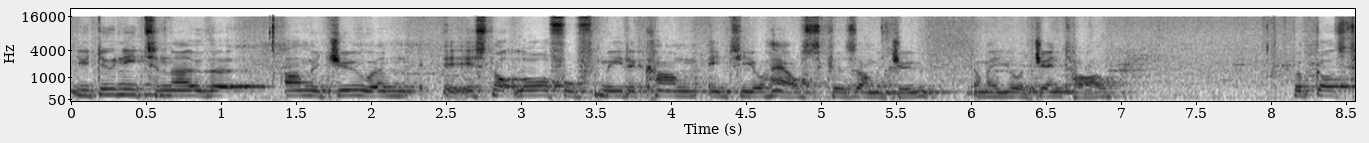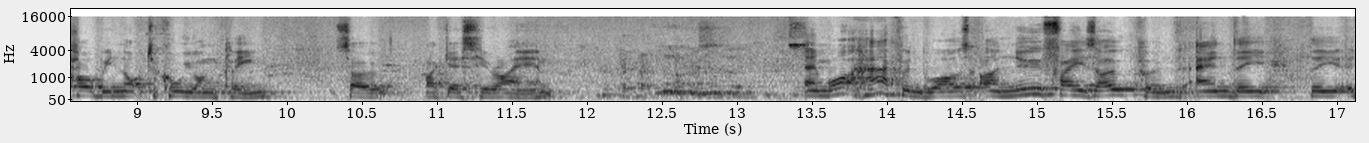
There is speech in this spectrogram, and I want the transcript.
you do need to know that I'm a Jew and it's not lawful for me to come into your house because I'm a Jew. I mean, you're a Gentile. But God's told me not to call you unclean. So I guess here I am. and what happened was a new phase opened and the, the,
